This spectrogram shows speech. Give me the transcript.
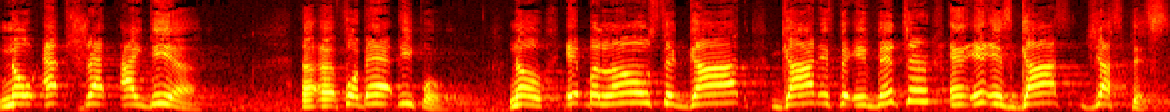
no abstract idea uh, uh, for bad people. No, it belongs to God. God is the inventor, and it is God's justice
